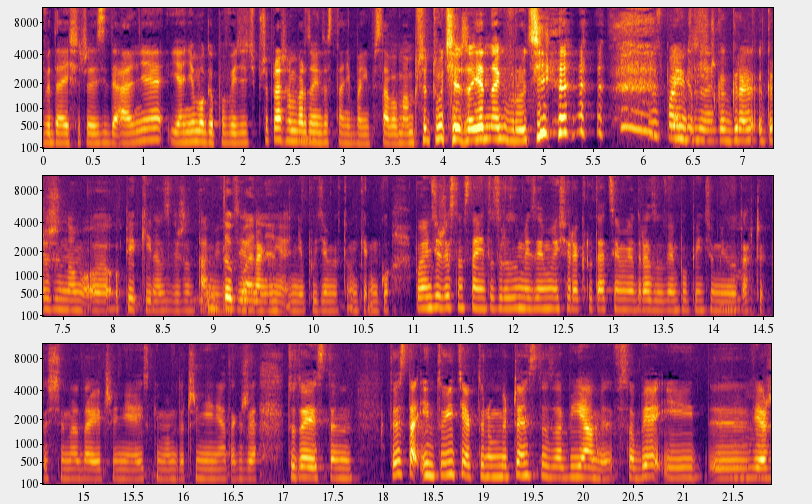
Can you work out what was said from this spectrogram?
wydaje się, że jest idealnie. Ja nie mogę powiedzieć, przepraszam bardzo, nie dostanie Pani psa, bo mam przeczucie, że jednak wróci. Jest Pani tak, troszeczkę Grażyną opieki nad zwierzętami, Dokładnie. więc jednak nie, nie pójdziemy w tym kierunku. Powiem Ci, że jestem w stanie to zrozumieć, zajmuję się rekrutacją i od razu wiem po pięciu minutach, no. czy ktoś się nadaje, czy nie i z kim mam do czynienia, także tutaj jest ten to jest ta intuicja, którą my często zabijamy w sobie i yy, wiesz,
